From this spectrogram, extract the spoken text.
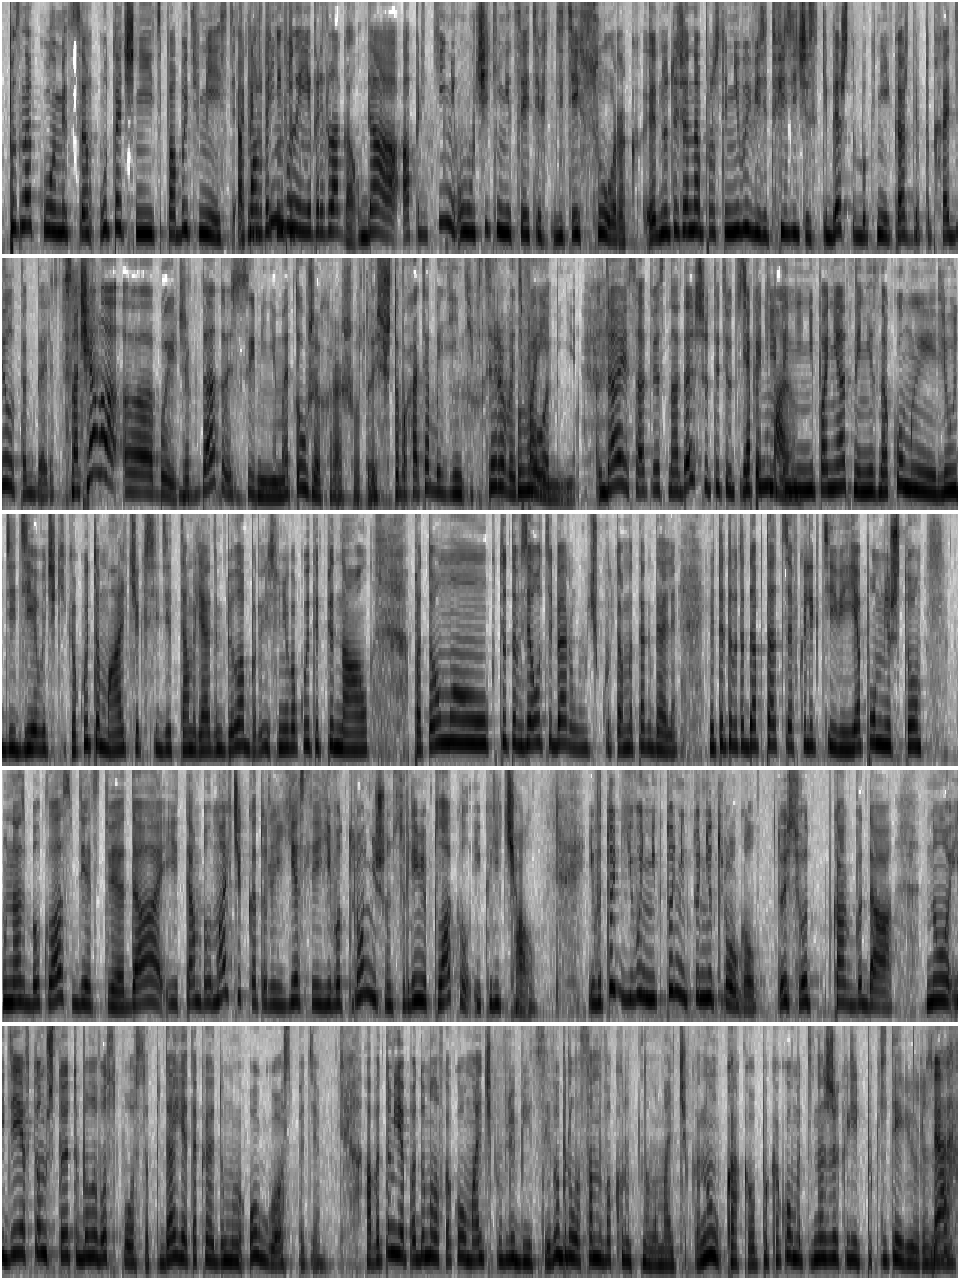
познакомиться, уточнить, побыть вместе. А может быть, никто вот, и не предлагал. Да, а прикинь, у учительницы этих детей 40. Э, ну, то есть она просто не вывезет физически, да, чтобы к ней каждый подходил и так далее. Сначала э, бейджик, да, то есть с именем, это уже хорошо. То есть чтобы хотя бы идентифицировать вот. по имени. Да, и, соответственно, а дальше вот эти вот все какие-то непонятные, незнакомые люди, девочки, какой-то мальчик сидит там рядом, белобрыс, у него какой-то пенал, потом кто-то взял у тебя ручку там и так далее. И вот эта вот адаптация в коллективе. Я помню, что у нас был класс в детстве, да, и там был мальчик, который, если его тронешь, он все время плакал и кричал. И в итоге его никто, никто не трогал. То есть вот как бы да. Но идея в том, что это был его способ, да, я такая думаю, о господи. А потом я подумала, в какого мальчика влюбиться, и выбрала самого крупного мальчика. Ну, как по какому-то ножи по критерию разумею.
